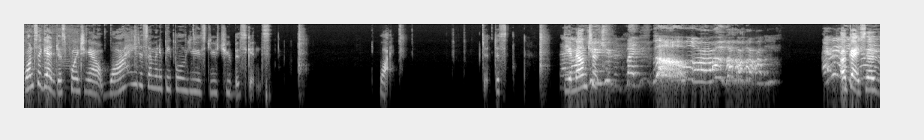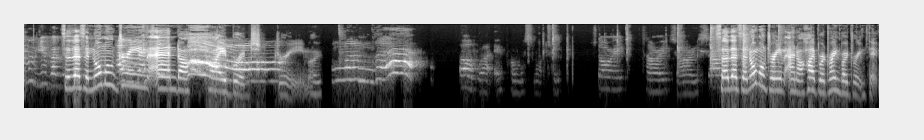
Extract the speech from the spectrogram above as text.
Once again, just pointing out, why do so many people use YouTuber skins? Why? J- Just, The They're amount of- YouTubers, but- Every Okay, so- you move your butt- so there's a normal dream and a hybrid dream. Oh, Oh, right, I promise not to. Sorry, sorry, sorry, sorry. So there's a normal dream and a hybrid rainbow dream thing.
